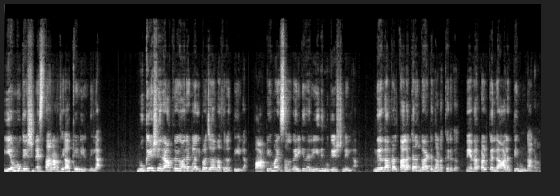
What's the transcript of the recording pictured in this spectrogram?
എം. മുകേഷിനെ സ്ഥാനാർത്ഥിയാക്കേണ്ടിയിരുന്നില്ല. മുകേഷ് രാത്രികാലങ്ങളിൽ പ്രചാരണത്തിനെത്തിയില്ല. പാർട്ടിയുമായി സഹകരിക്കുന്ന രീതി മുകേഷിനില്ല. നേതാക്കൾ തലക്കരം കാട്ടി നടക്കരുത്. നേതാക്കൾക്ക് ലാളിത്യം ഉണ്ടാകണം.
